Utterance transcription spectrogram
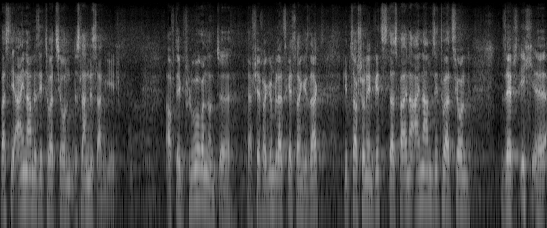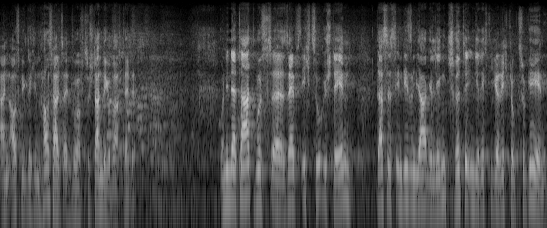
was die Einnahmesituation des Landes angeht. Auf den Fluren und Herr Schäfer-Gümbel hat es gestern gesagt, gibt es auch schon den Witz, dass bei einer Einnahmensituation selbst ich äh, einen ausgeglichenen Haushaltsentwurf zustande gebracht hätte. in der Tat muss äh, selbst ich zugestehen, dass es in diesem Jahr gelingt, Schritte in die richtige Richtung zu gehen,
